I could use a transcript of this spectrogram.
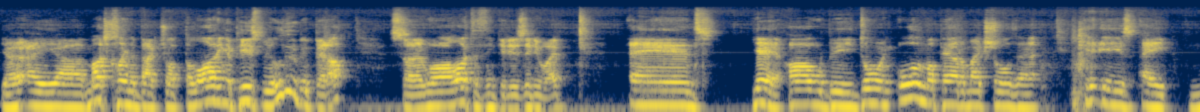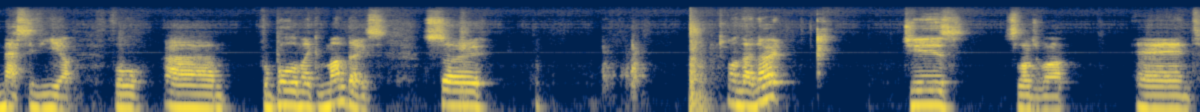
you know a uh, much cleaner backdrop. The lighting appears to be a little bit better. So well, I like to think it is anyway. And yeah, I will be doing all of my power to make sure that it is a massive year for um, for Boilermaker Mondays. So on that note, cheers, Sludge and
